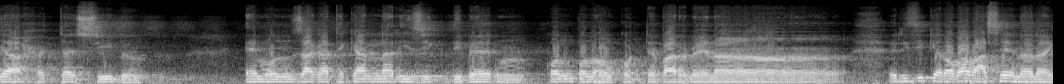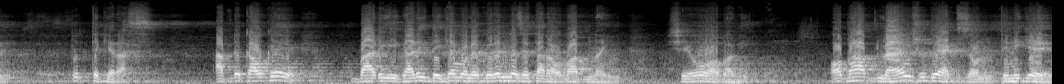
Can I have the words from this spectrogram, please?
يحتسب এমন জায়গা থেকে আল্লাহ রিজিক দিবেন কল্পনাও করতে পারবে না রিজিকের অভাব আছে না নাই প্রত্যেকের আছে। আপনি কাউকে বাড়ি, গাড়ি দেখে মনে করেন না যে তার অভাব নাই। সেও অভাবী। অভাব নাই শুধু একজন, তিনি কে?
